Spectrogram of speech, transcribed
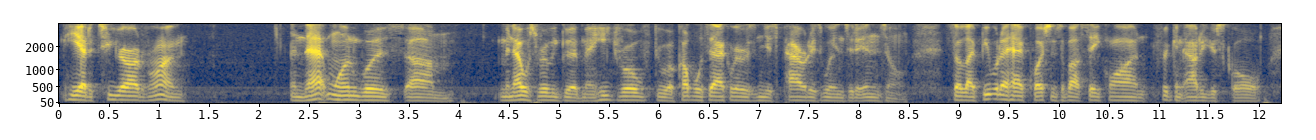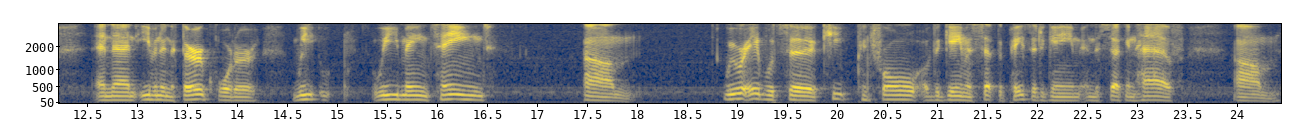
he had a two yard run, and that one was, um, I mean, that was really good, man. He drove through a couple tacklers and just powered his way into the end zone. So like people that had questions about Saquon, freaking out of your skull. And then even in the third quarter, we we maintained um, we were able to keep control of the game and set the pace of the game in the second half, um,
